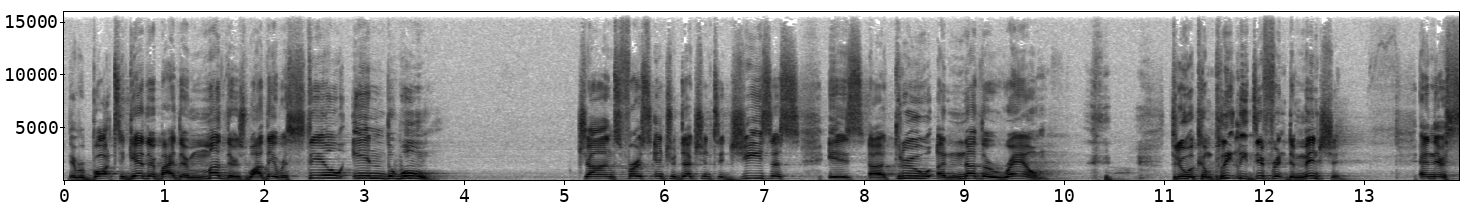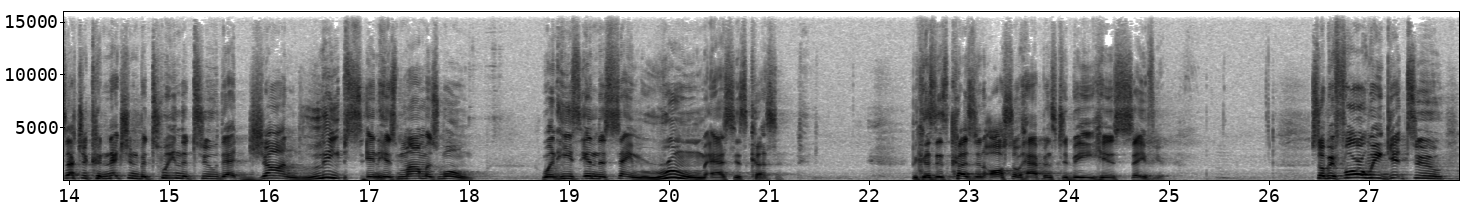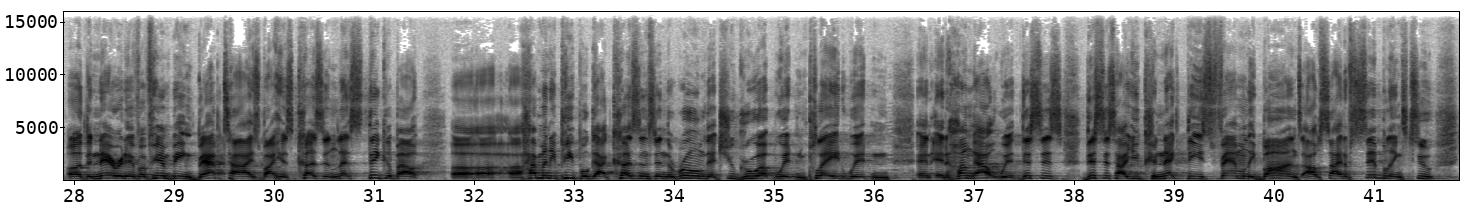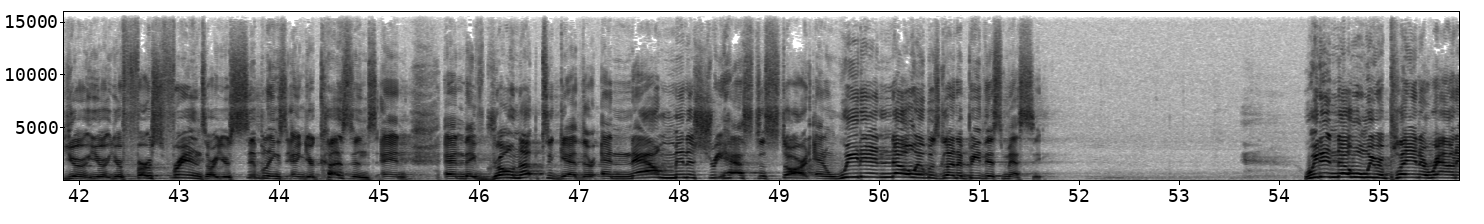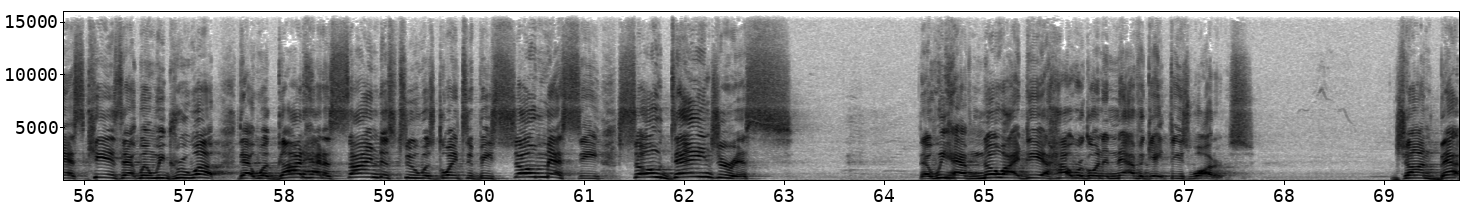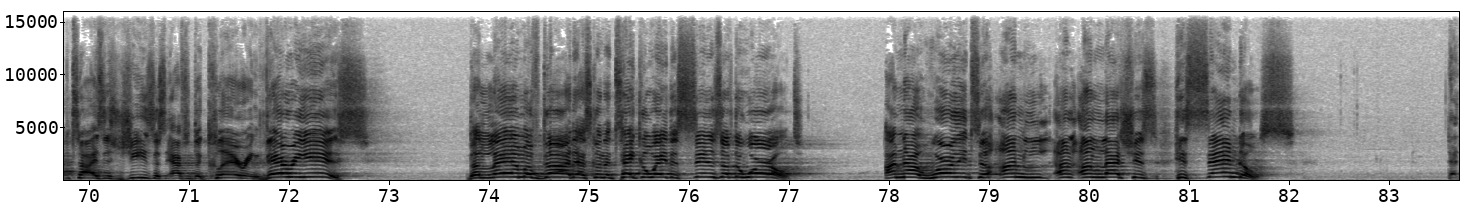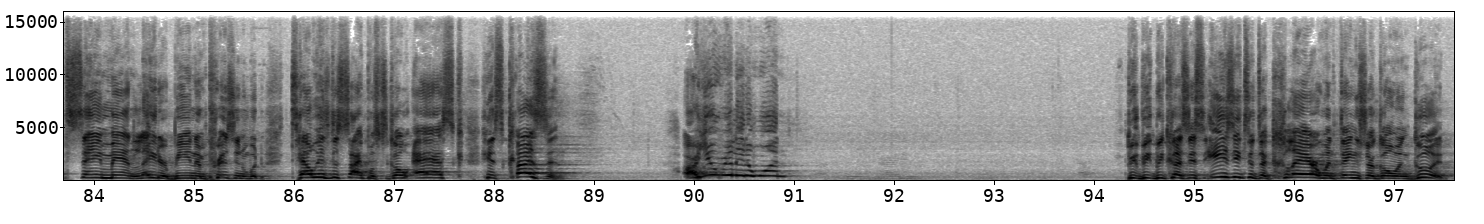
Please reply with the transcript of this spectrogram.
They were brought together by their mothers while they were still in the womb. John's first introduction to Jesus is uh, through another realm, through a completely different dimension. And there's such a connection between the two that John leaps in his mama's womb when he's in the same room as his cousin, because his cousin also happens to be his savior. So, before we get to uh, the narrative of him being baptized by his cousin, let's think about uh, uh, uh, how many people got cousins in the room that you grew up with and played with and, and, and hung out with. This is, this is how you connect these family bonds outside of siblings to your, your, your first friends or your siblings and your cousins. And, and they've grown up together, and now ministry has to start. And we didn't know it was going to be this messy. We didn't know when we were playing around as kids that when we grew up, that what God had assigned us to was going to be so messy, so dangerous, that we have no idea how we're going to navigate these waters. John baptizes Jesus after declaring, There he is, the Lamb of God that's going to take away the sins of the world. I'm not worthy to un- un- unlatch his, his sandals. That same man later being in prison would tell his disciples to go ask his cousin, Are you really the one? Be- because it's easy to declare when things are going good.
